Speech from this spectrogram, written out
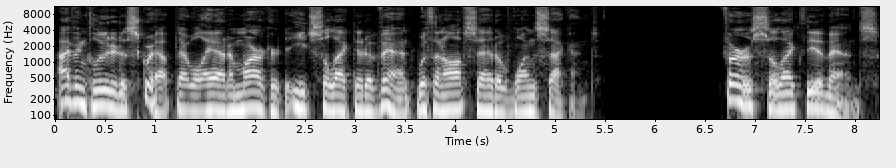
I've included a script that will add a marker to each selected event with an offset of one second. First, select the events.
